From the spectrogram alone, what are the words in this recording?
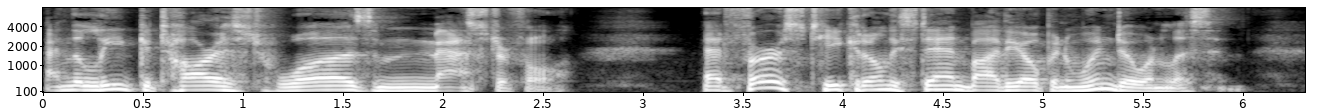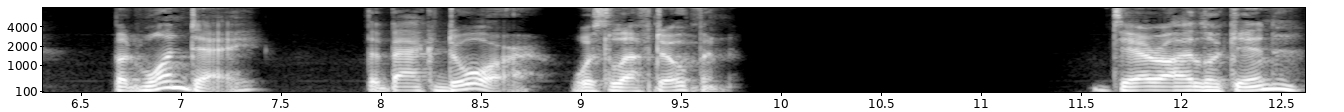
and the lead guitarist was masterful. At first, he could only stand by the open window and listen, but one day, the back door was left open. Dare I look in?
